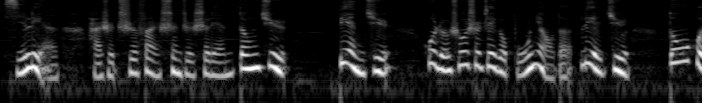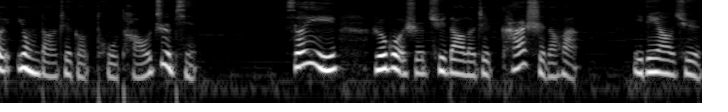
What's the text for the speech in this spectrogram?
洗脸，还是吃饭，甚至是连灯具、便具，或者说是这个捕鸟的猎具，都会用到这个土陶制品。所以，如果是去到了这个喀什的话，一定要去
